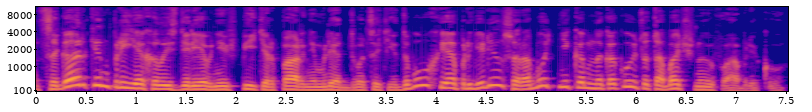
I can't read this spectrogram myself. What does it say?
Цыгаркин приехал из деревни в Питер парнем лет двадцати двух и определился работником на какую-то табачную фабрику.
